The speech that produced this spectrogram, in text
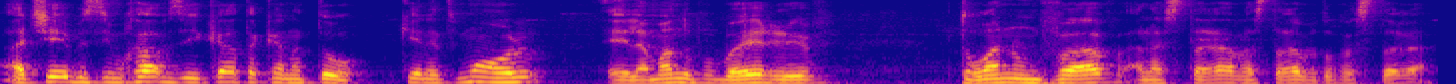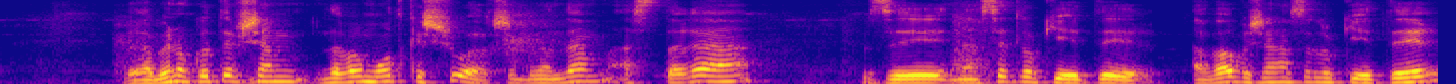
עד שיהיה בשמחה וזה עיקר תקנתו. כן, אתמול אה, למדנו פה בערב תורה נ"ו על הסתרה והסתרה בתוך הסתרה. ורבנו כותב שם דבר מאוד קשוח, שבן אדם, הסתרה זה נעשית לו כהיתר. עבר ושנה נעשית לו כהיתר,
